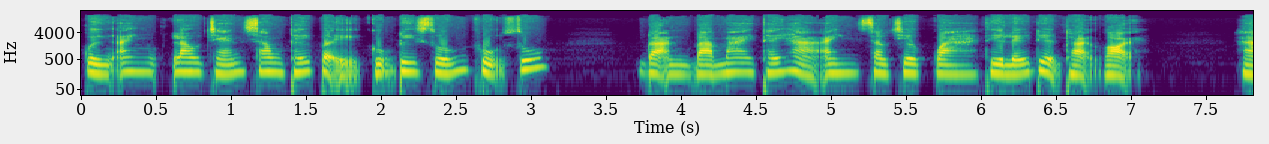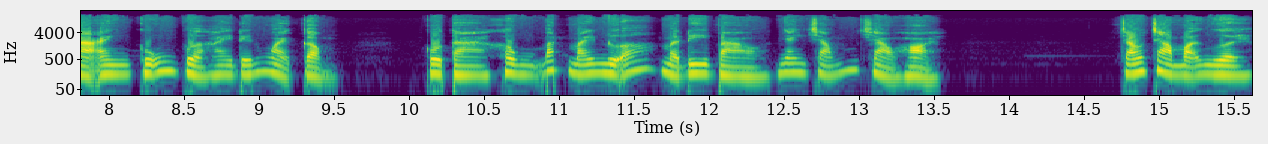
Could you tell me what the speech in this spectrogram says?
Quỳnh Anh lau chén xong thấy vậy cũng đi xuống phụ giúp. Đoạn bà Mai thấy Hà Anh sau chưa qua thì lấy điện thoại gọi. Hà Anh cũng vừa hay đến ngoài cổng. Cô ta không bắt máy nữa mà đi vào nhanh chóng chào hỏi. Cháu chào mọi người,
